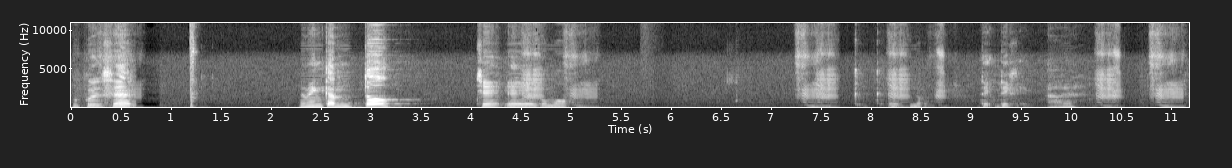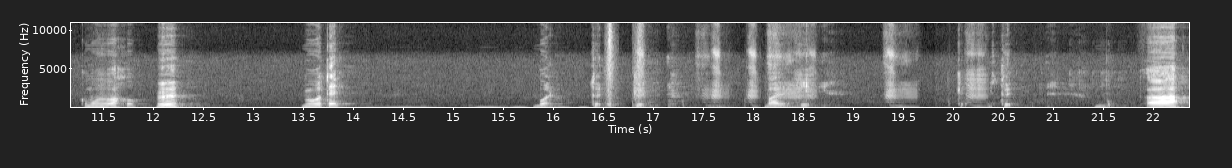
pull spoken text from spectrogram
¿No puede ser? Me encantó. Che, eh, como... Eh, no. deje. A ver. ¿Cómo me bajo? ¿Eh? ¿Me bote? Bueno, estoy... Vale, y... Estoy... Ah.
